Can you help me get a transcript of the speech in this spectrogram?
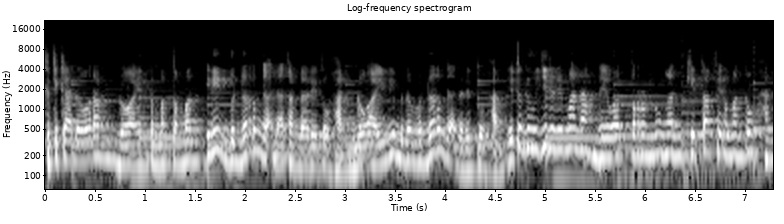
ketika ada orang doain teman-teman ini bener nggak datang dari Tuhan? Doa ini bener-bener nggak dari Tuhan? Itu diuji dari mana? Lewat perenungan kita firman Tuhan.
